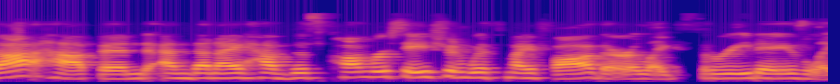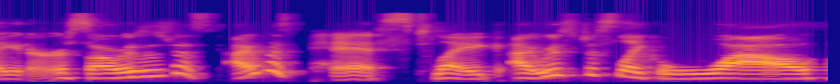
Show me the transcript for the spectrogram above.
that happened. And then I have this conversation with my father like three days later. So I was just, I was pissed. Like, I was just like, wow,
